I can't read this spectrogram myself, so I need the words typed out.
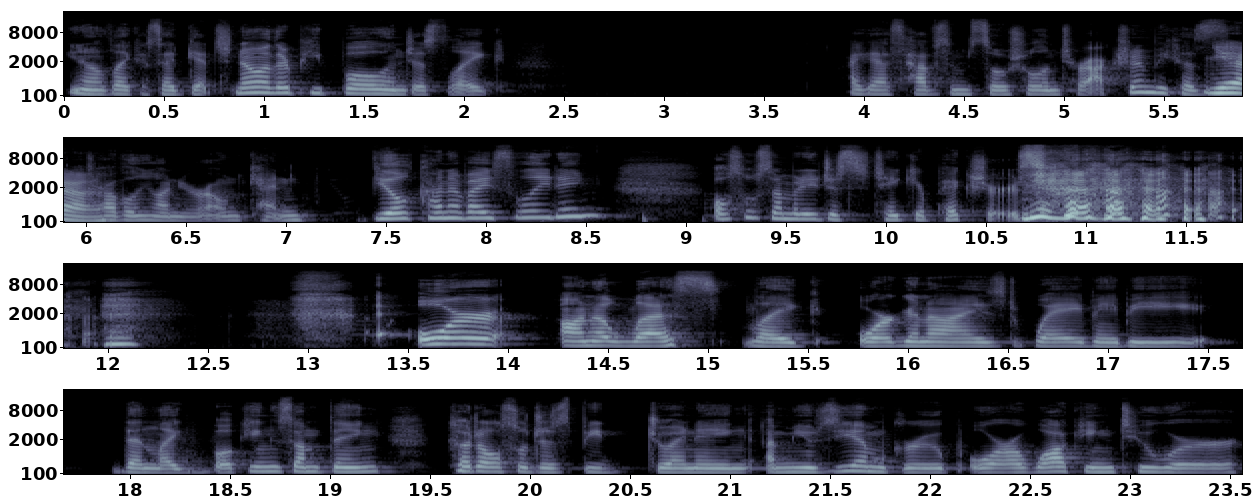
you know, like I said, get to know other people and just like I guess have some social interaction because Yeah. traveling on your own can feel kind of isolating. Also, somebody just to take your pictures. or on a less like organized way, maybe than like booking something, could also just be joining a museum group or a walking tour,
